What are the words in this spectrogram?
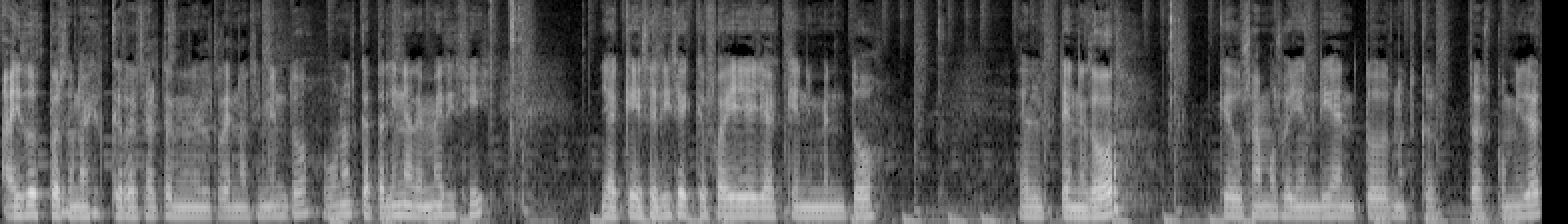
hay dos personajes que resaltan en el Renacimiento. Una es Catalina de Medici, ya que se dice que fue ella quien inventó el tenedor que usamos hoy en día en todas nuestras comidas.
